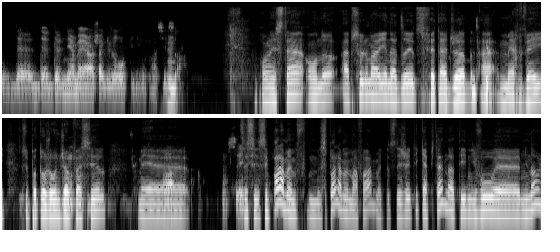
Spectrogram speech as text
de, de devenir meilleur chaque jour. Puis ouais, c'est Mm. ça. Pour l'instant, on n'a absolument rien à dire. Tu fais ta job à merveille. C'est pas toujours une job facile, mais c'est c'est pas, la même- c'est pas la même affaire. Mais as déjà été capitaine dans tes niveaux euh, mineurs?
